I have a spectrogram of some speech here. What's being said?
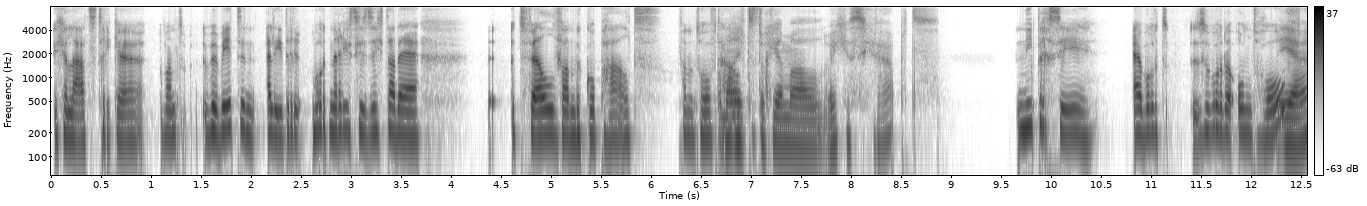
gelaatstrekken... Want we weten... Allee, er wordt nergens gezegd dat hij het vel van de kop haalt, van het hoofd Maar hij haalt. heeft het toch helemaal weggeschraapt? Niet per se. Hij wordt, ze worden onthoofd. Ja.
